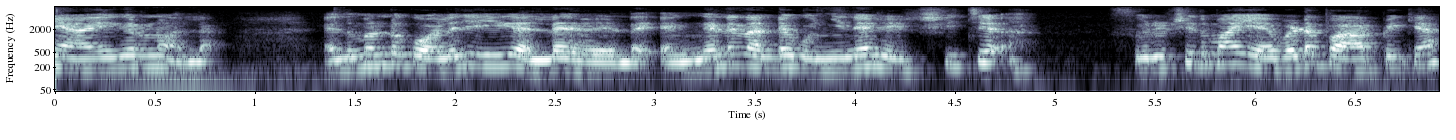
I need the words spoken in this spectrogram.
ന്യായീകരണമല്ല. എന്ന് പറഞ്ഞിട്ട് കൊല ചെയ്യുകയല്ല വേണ്ടത് എങ്ങനെ തന്റെ കുഞ്ഞിനെ രക്ഷിച്ച് സുരക്ഷിതമായി എവിടെ പാർപ്പിക്കാം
